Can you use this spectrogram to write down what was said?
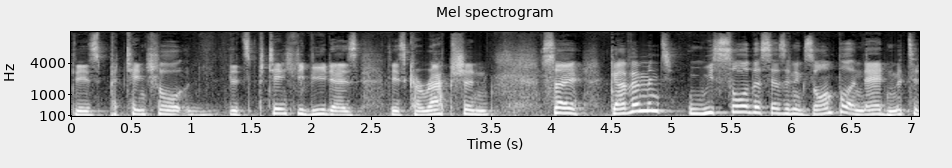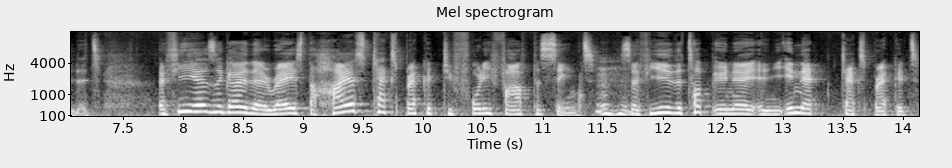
there's potential it's potentially viewed as there's corruption. So government we saw this as an example and they admitted it A few years ago, they raised the highest tax bracket to 45%. percent mm-hmm. So if you're the top earner and you're in that tax bracket,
